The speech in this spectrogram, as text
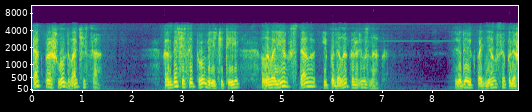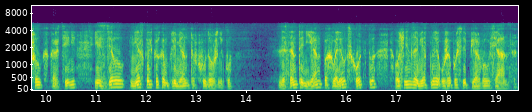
Так прошло два часа. Когда часы пробили четыре, лавальер встала и подала королю знак. Людовик поднялся, подошел к картине и сделал несколько комплиментов художнику. Де Сент-Эньян похвалил сходство, очень заметное уже после первого сеанса.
